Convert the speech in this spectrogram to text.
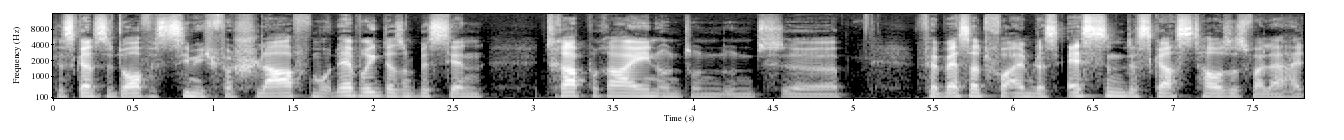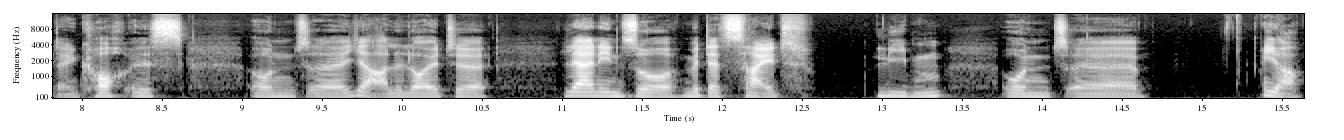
das ganze Dorf ist ziemlich verschlafen und er bringt da so ein bisschen Trab rein und, und, und äh, verbessert vor allem das Essen des Gasthauses, weil er halt ein Koch ist. Und äh, ja, alle Leute lernen ihn so mit der Zeit lieben. Und äh, ja,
